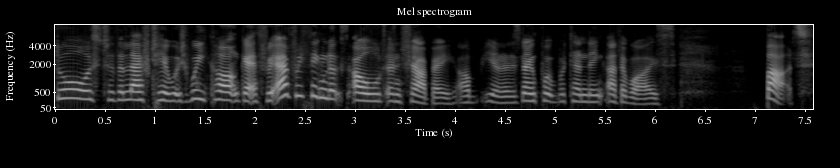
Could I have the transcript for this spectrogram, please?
doors to the left here, which we can't get through. Everything looks old and shabby. I'll, you know, there's no point pretending otherwise. But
